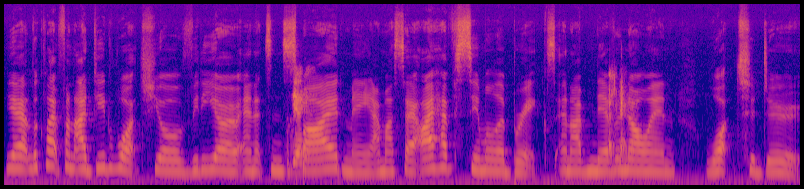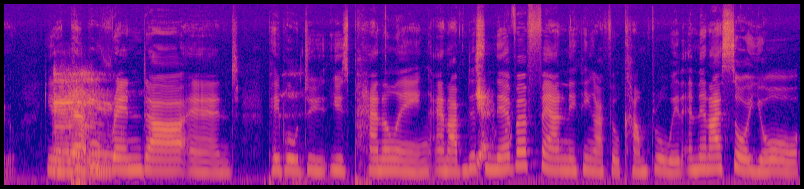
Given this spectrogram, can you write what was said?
Yeah, it looked like fun. I did watch your video and it's inspired me. I must say, I have similar bricks and I've never Okay. known what to do. You know, Yeah. people render and people do use paneling, and I've just Yeah. never found anything I feel comfortable with. And then I saw your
